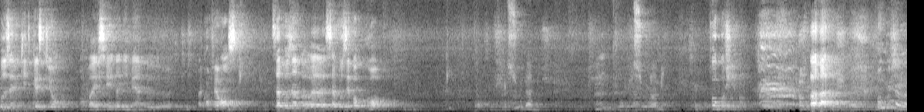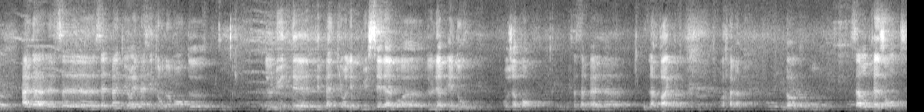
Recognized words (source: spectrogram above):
poser une petite question. On va essayer d'animer un peu la conférence. Ça vous, euh, ça vous évoque quoi? Tsunami. Hmm? Tsunami. Fukushima. Fukushima. Cette peinture est un détournement de l'une des, peintures les plus célèbres de l'ère Edo au Japon. Ça s'appelle euh, la vague. Voilà. Donc, ça représente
